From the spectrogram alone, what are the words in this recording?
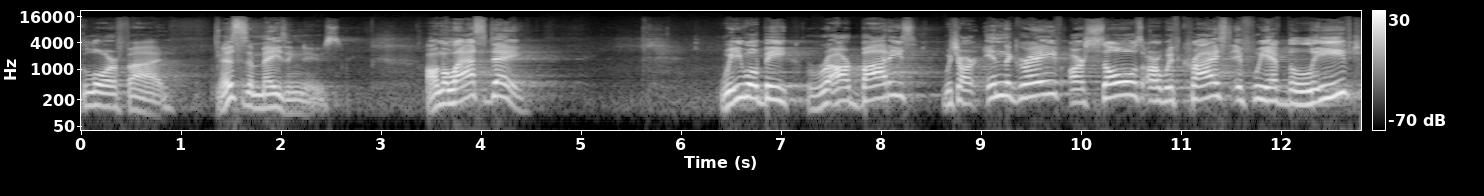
glorified. Now, this is amazing news. On the last day, we will be, our bodies, which are in the grave, our souls are with Christ if we have believed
